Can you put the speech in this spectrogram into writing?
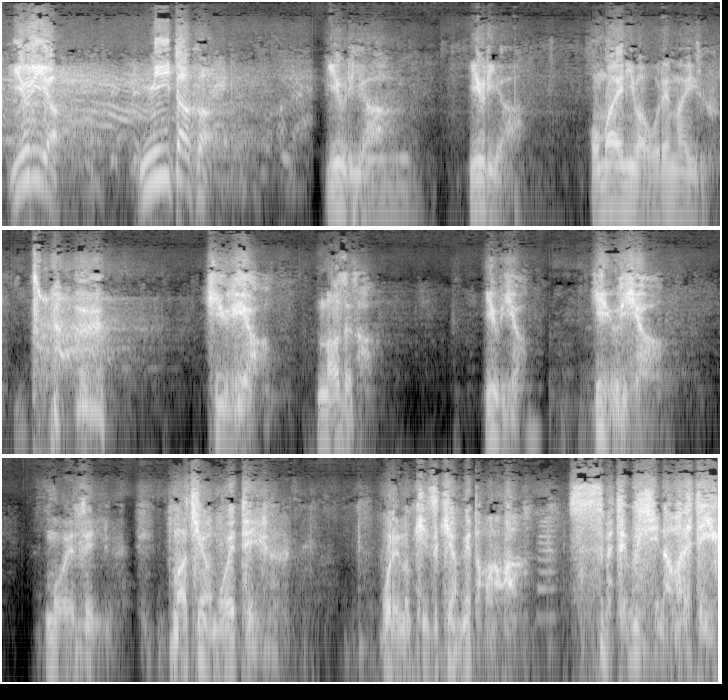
ユリア、見たか？ユリア、ユリア、お前には俺がいる。ユリア、なぜだ？ユリア、ユリア、燃えている。街が燃えている。俺の築き上げたものが、すべて失われていく。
